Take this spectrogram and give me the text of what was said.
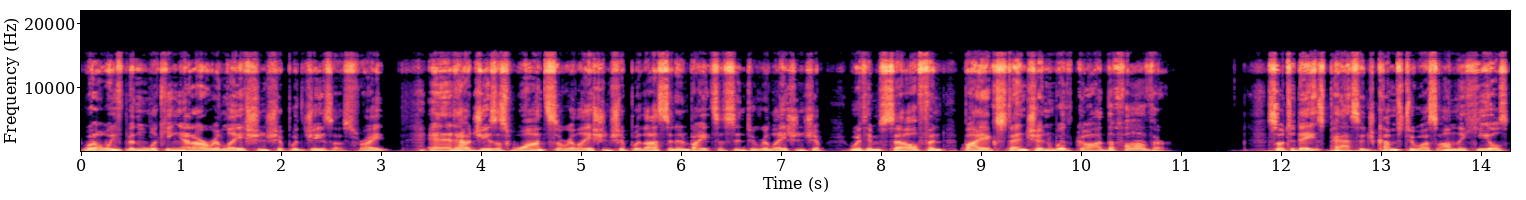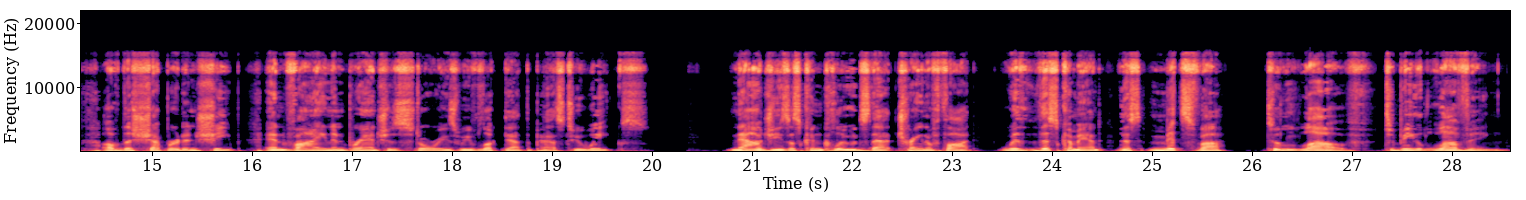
Well, we've been looking at our relationship with Jesus, right? And how Jesus wants a relationship with us and invites us into relationship with himself and by extension with God the Father. So today's passage comes to us on the heels of the shepherd and sheep and vine and branches stories we've looked at the past two weeks. Now Jesus concludes that train of thought with this command, this mitzvah, to love, to be loving.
